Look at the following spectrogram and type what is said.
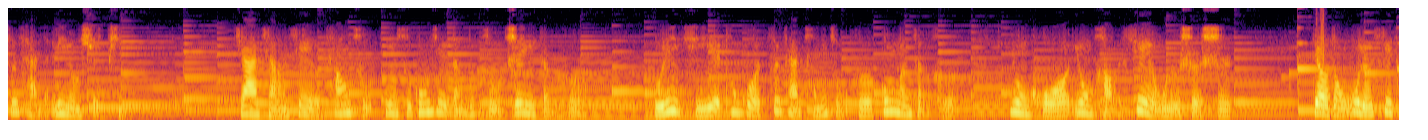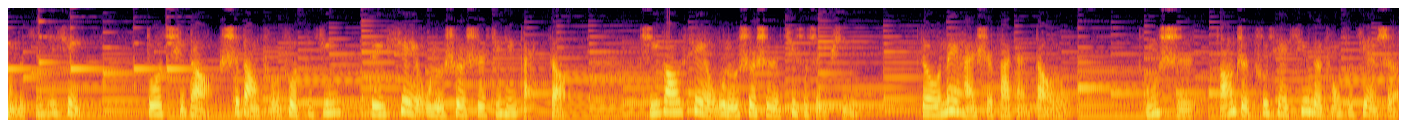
资产的利用水平，加强现有仓储、运输工具等的组织与整合，鼓励企业通过资产重组和功能整合。用活用好现有物流设施，调动物流系统的积极性，多渠道适当筹措资金，对现有物流设施进行改造，提高现有物流设施的技术水平，走内涵式发展道路。同时，防止出现新的重复建设，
